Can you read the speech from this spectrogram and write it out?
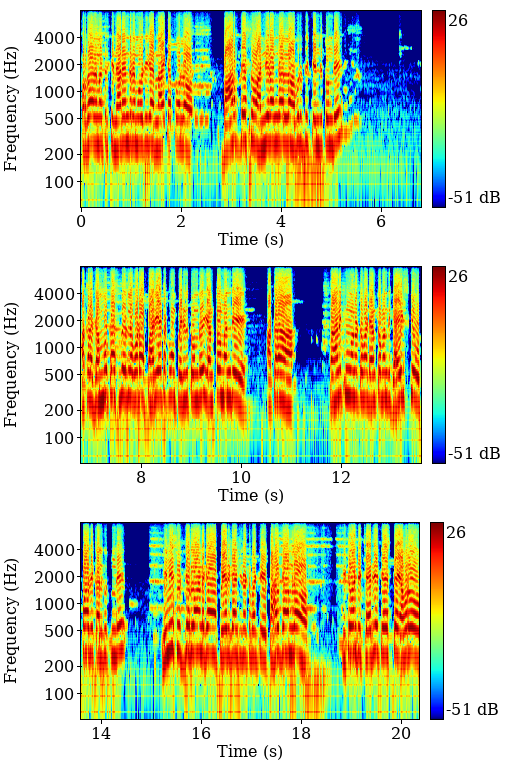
ప్రధానమంత్రి శ్రీ నరేంద్ర మోదీ గారి నాయకత్వంలో భారతదేశం అన్ని రంగాల్లో అభివృద్ధి చెందుతుంది. అక్కడ జమ్మూ కాశ్మీర్లో కూడా పర్యాటకం పెరుగుతుంది. ఎంతో మంది అక్కడ స్థానికంగా ఉన్నటువంటి ఎంతమంది గైడ్స్కి ఉపాధి కలుగుతుంది. మినీ స్విట్జర్లాండ్గా పేరుగాంచినటువంటి పహల్గామ్లో ఇటువంటి చర్య చేస్తే ఎవరు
